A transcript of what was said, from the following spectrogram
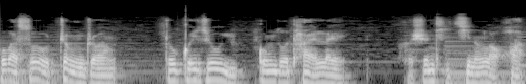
我把所有症状都归咎于工作太累和身体机能老化。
